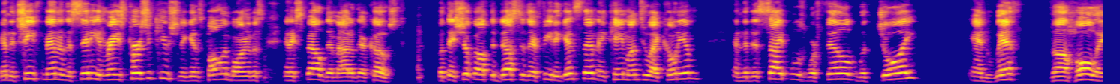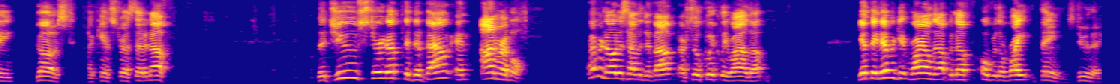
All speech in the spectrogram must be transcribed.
and the chief men of the city and raised persecution against Paul and Barnabas and expelled them out of their coast. But they shook off the dust of their feet against them and came unto Iconium, and the disciples were filled with joy and with the Holy Ghost. I can't stress that enough. The Jews stirred up the devout and honorable. Ever notice how the devout are so quickly riled up? Yet they never get riled up enough over the right things, do they?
